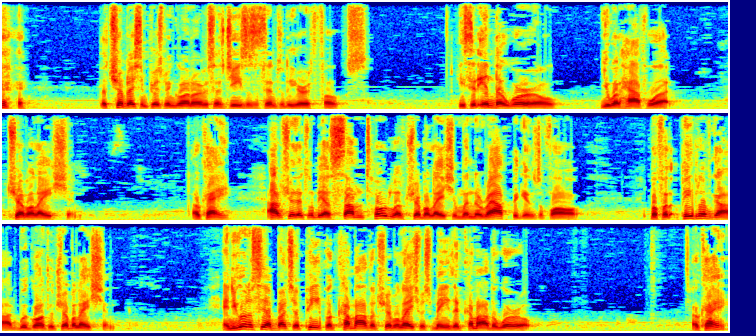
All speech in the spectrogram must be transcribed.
the tribulation period's been going on ever since Jesus ascended to the earth, folks. He said, In the world, you will have what? Tribulation. Okay? I'm sure there's going to be a sum total of tribulation when the wrath begins to fall. But for the people of God, we're going through tribulation. And you're going to see a bunch of people come out of the tribulation, which means they come out of the world. Okay?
